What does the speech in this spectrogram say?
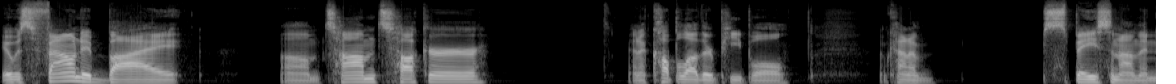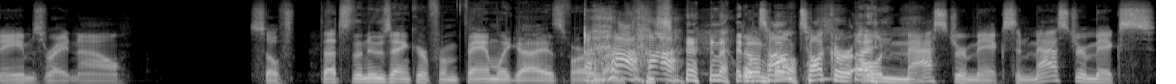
it was founded by um, Tom Tucker and a couple other people. I'm kind of spacing on the names right now. So, f- That's the news anchor from Family Guy, as far as I'm concerned. I well, Tom know. Tucker owned Master Mix, and Master Mix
